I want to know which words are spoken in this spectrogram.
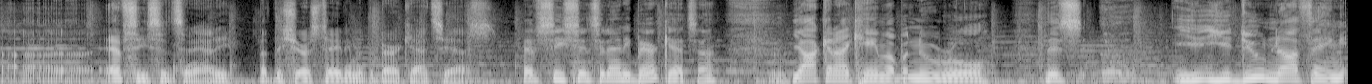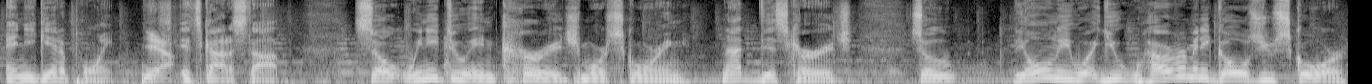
Uh, FC Cincinnati, but the share a stadium with the Bearcats, yes. FC Cincinnati Bearcats, huh? Yak and I came up a new rule. This, you, you do nothing and you get a point. It's- Yeah. it's got to stop. So we need to encourage more scoring, not discourage. So the only what you, however many goals you score,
